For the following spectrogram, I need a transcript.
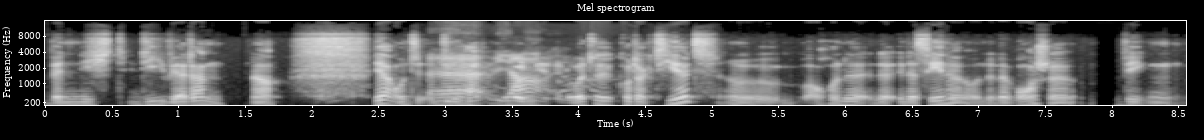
wenn nicht die, wer dann? Ne? Ja, und die Äh, haben ja. Leute kontaktiert, äh, auch in der, in der- Szene und in der Branche, wegen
